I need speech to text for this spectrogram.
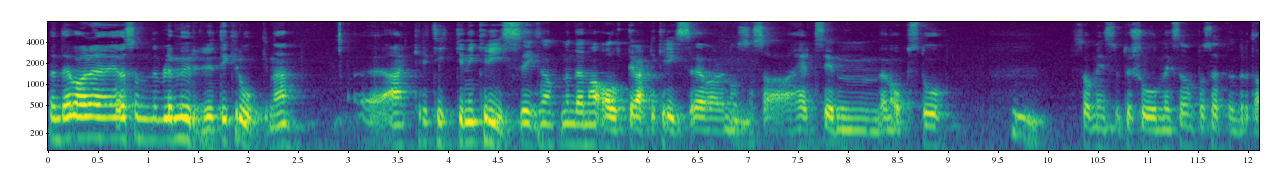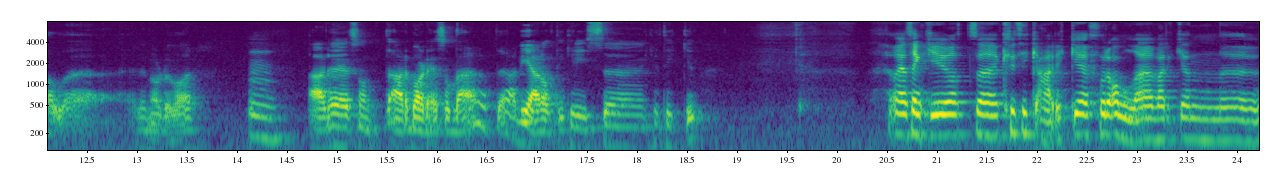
Men det var jo som det ble murret i krokene. Eh, er kritikken i krise, ikke sant? men den har alltid vært i krise, var det noen som sa, helt siden den oppsto mm. som institusjon liksom, på 1700-tallet, eller når det var. Mm. Er, det sånt, er, det bare det som det er? At er vi er alltid i krise. Og jeg tenker jo at uh, kritikk er ikke for alle, verken uh,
